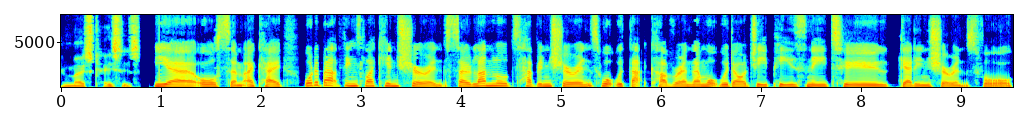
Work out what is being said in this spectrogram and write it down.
in most cases. Yeah, awesome. Okay. What about things like insurance? So, landlords have insurance. What would that cover? And then what would our GPs need to get insurance for?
